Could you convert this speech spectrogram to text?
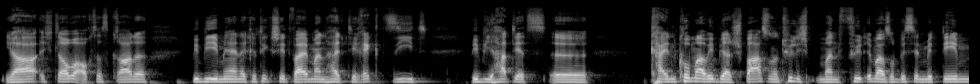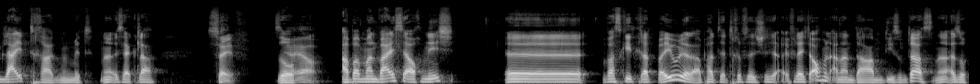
Ja, ich glaube auch, dass gerade Bibi mehr in der Kritik steht, weil man halt direkt sieht, Bibi hat jetzt äh, keinen Kummer, Bibi hat Spaß und natürlich, man fühlt immer so ein bisschen mit dem Leidtragenden mit, ne? Ist ja klar. Safe. So. Ja, ja. Aber man weiß ja auch nicht, äh, was geht gerade bei Julian ab? Hat der trifft sich vielleicht auch mit anderen Damen, dies und das. Ne? Also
